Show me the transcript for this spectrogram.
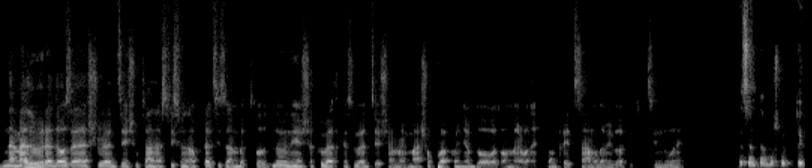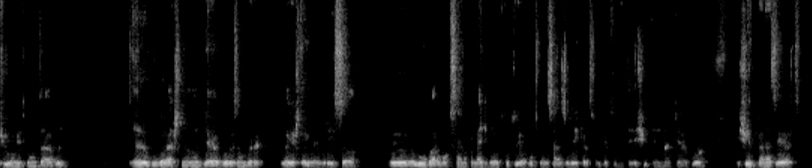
nem előre, de az első edzés után ezt viszonylag precízen be tudod lőni, és a következő edzésen meg már sokkal könnyebb dolgod van, mert van egy konkrét számod, amiből ki tudsz indulni. De szerintem most meg tök jó, amit mondtál, hogy előgugolásnál nagyjából az emberek legeslegnagyobb része a lóbár maxának a 45 kötője 60%-át fogja tudni teljesíteni nagyjából, és éppen ezért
